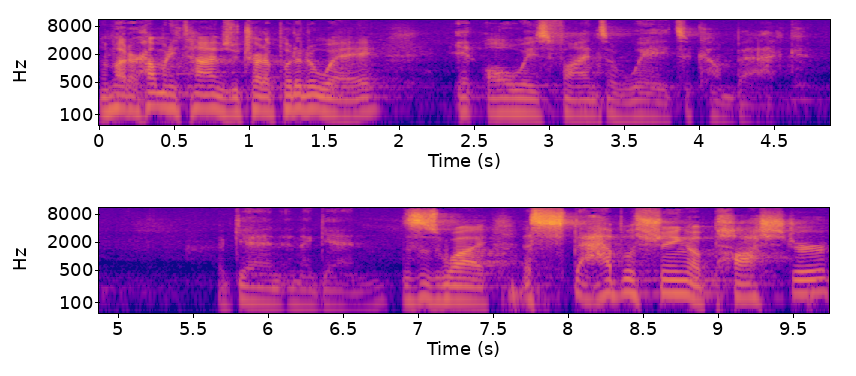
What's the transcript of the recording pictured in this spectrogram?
No matter how many times we try to put it away, it always finds a way to come back again and again. This is why establishing a posture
